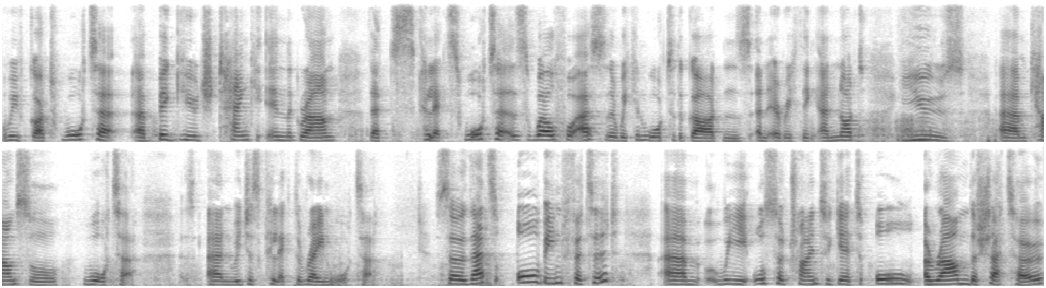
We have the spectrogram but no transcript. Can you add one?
we've got water, a big, huge tank in the ground that collects water as well for us, so that we can water the gardens and everything, and not use um, council water. And we just collect the rainwater. So that's all been fitted. Um, we also trying to get all around the chateau,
